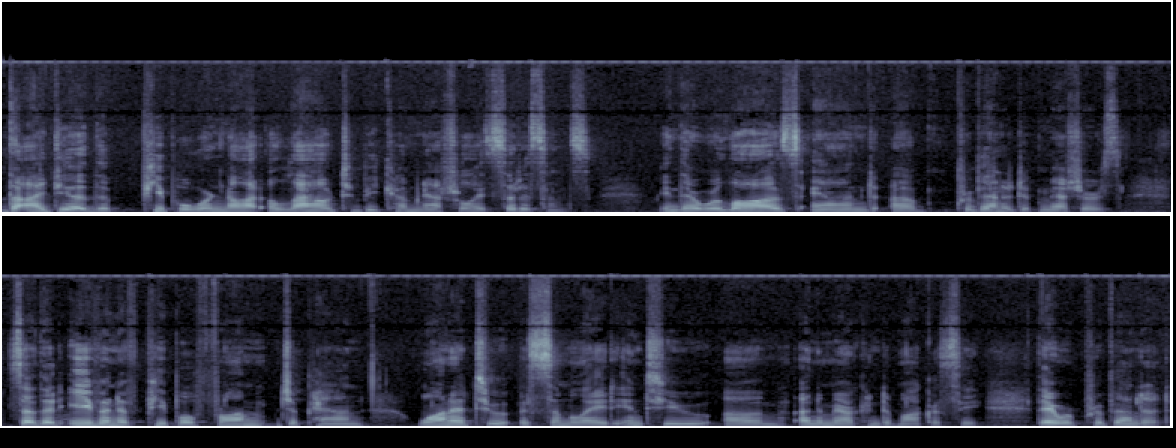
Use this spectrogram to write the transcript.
The idea that people were not allowed to become naturalized citizens. I mean, there were laws and uh, preventative measures so that even if people from Japan wanted to assimilate into um, an American democracy. They were prevented.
